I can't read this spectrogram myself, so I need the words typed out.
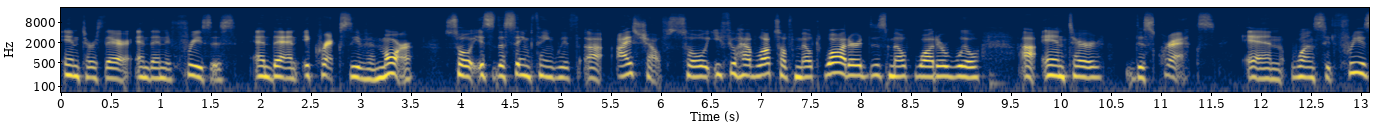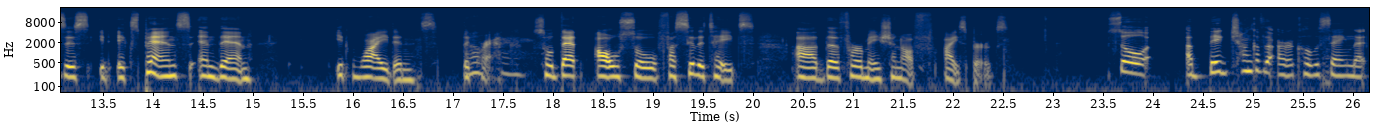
enters there and then it freezes and then it cracks even more. So it's the same thing with uh, ice shelves. So if you have lots of melt water, this melt water will uh, enter these cracks. And once it freezes, it expands and then it widens the okay. crack. So that also facilitates uh, the formation of icebergs. So a big chunk of the article was saying that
